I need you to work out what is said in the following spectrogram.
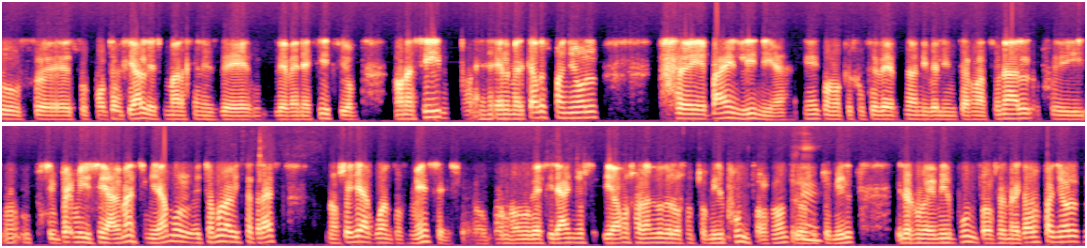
sus, eh, sus potenciales márgenes de, beneficio. Aún así, el mercado español eh, va en línea eh, con lo que sucede a nivel internacional. Y, si, además, si miramos, echamos la vista atrás, no sé ya cuántos meses, o no decir años, íbamos hablando de los 8.000 puntos, ¿no? Entre los 8.000 mm. y los 9.000 puntos. El mercado español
